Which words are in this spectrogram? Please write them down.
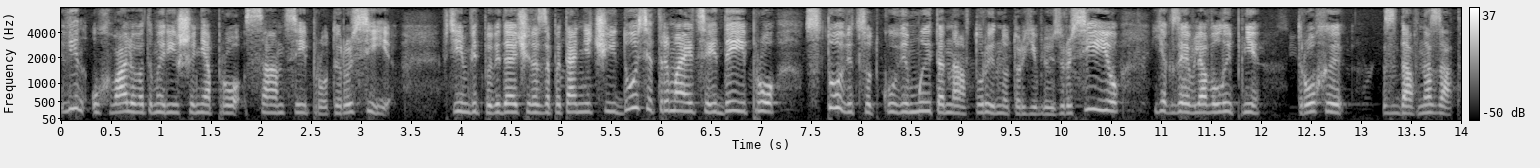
він ухвалюватиме рішення про санкції проти Росії. Втім, відповідаючи на запитання, чи й досі тримається ідеї про 100% мита на вторинну торгівлю із Росією, як заявляв у липні, трохи здав назад.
